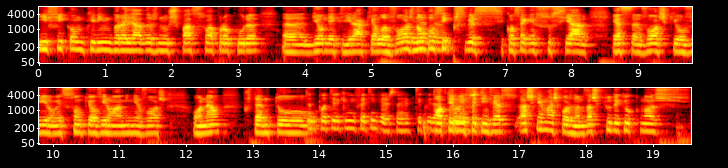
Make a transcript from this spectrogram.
e ficam um bocadinho baralhadas no espaço à procura uh, de onde é que virá aquela voz. Exatamente. Não consigo perceber se conseguem associar essa voz que ouviram, esse som que ouviram à minha voz ou não. Portanto, Portanto, pode ter aqui um efeito inverso, não é? Ter cuidado pode ter um isto. efeito inverso. Acho que é mais para os donos. Acho que tudo aquilo que nós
